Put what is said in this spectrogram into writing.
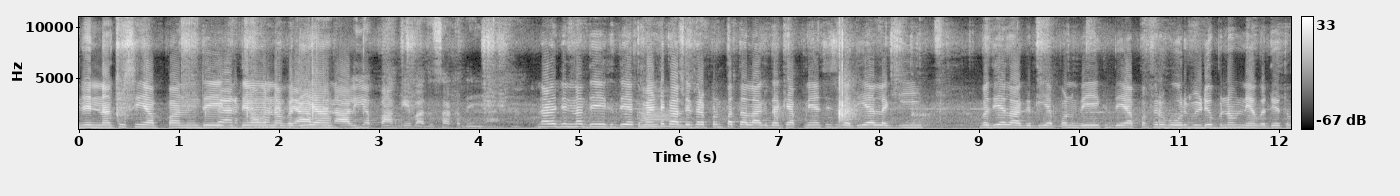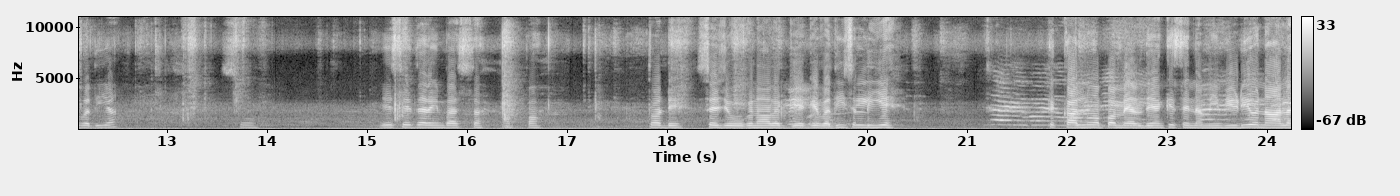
ਜਿੰਨਾ ਤੁਸੀਂ ਆਪਾਂ ਨੂੰ ਦੇਖਦੇ ਹੋ ਉਹਨਾਂ ਵਧੀਆ। ਨਾਲ ਹੀ ਆਪਾਂ ਅੱਗੇ ਵੱਧ ਸਕਦੇ ਹਾਂ। ਨਾਲੇ ਜਿੰਨਾ ਦੇਖਦੇ ਆ ਕਮੈਂਟ ਕਰਦੇ ਫਿਰ ਆਪਾਂ ਨੂੰ ਪਤਾ ਲੱਗਦਾ ਕਿ ਆਪਣੀ ਇਹ ਚੀਜ਼ ਵਧੀਆ ਲੱਗੀ ਵਧੀਆ ਲੱਗਦੀ ਆ, ਆਪਾਂ ਨੂੰ ਵੇਖਦੇ ਆ ਆਪਾਂ ਫਿਰ ਹੋਰ ਵੀਡੀਓ ਬਣਾਉਂਦੇ ਆ ਵਧੀਆ ਤੋਂ ਵਧੀਆ। ਸੋ ਇਸੇ ਤਰ੍ਹਾਂ ਹੀ ਬਸ ਆਪਾਂ ਤੁਹਾਡੇ ਸਹਿਯੋਗ ਨਾਲ ਅੱਗੇ ਅੱਗੇ ਵਧੀ ਚੱਲੀਏ। ਤੇ ਕੱਲ ਨੂੰ ਆਪਾਂ ਮਿਲਦੇ ਆ ਕਿਸੇ ਨਵੀਂ ਵੀਡੀਓ ਨਾਲ।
